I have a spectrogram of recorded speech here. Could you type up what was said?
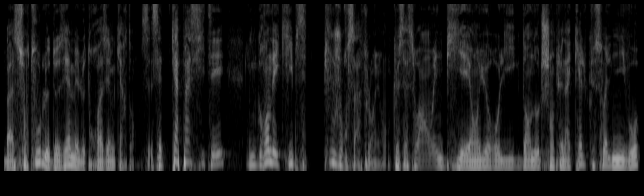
Bah, surtout le deuxième et le troisième carton. Cette capacité, une grande équipe, c'est toujours ça, Florian. Que ce soit en NBA, en Euroleague, dans notre championnat, quel que soit le niveau,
